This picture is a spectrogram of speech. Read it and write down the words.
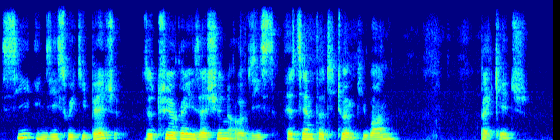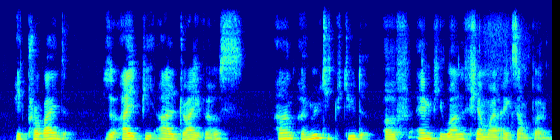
See in this wiki page the tree organization of this STM32MP1 package. It provides the IP HAL drivers and a multitude of MP1 firmware examples.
